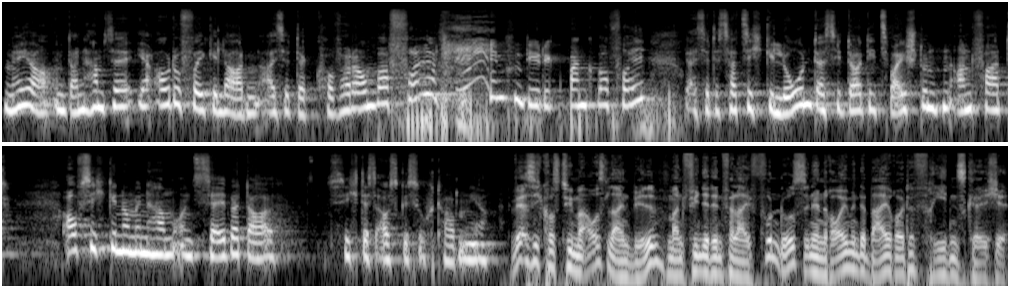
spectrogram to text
Naja, und dann haben sie ihr Auto vollgeladen. Also der Kofferraum war voll, hinten die Rückbank war voll. Also das hat sich gelohnt, dass sie da die zwei Stunden Anfahrt auf sich genommen haben und selber da sich das ausgesucht haben, ja. Wer sich Kostüme ausleihen will, man findet den Verleih Fundus in den Räumen der Bayreuther Friedenskirche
